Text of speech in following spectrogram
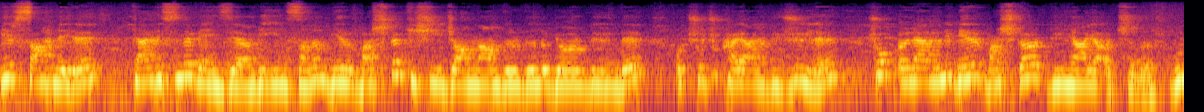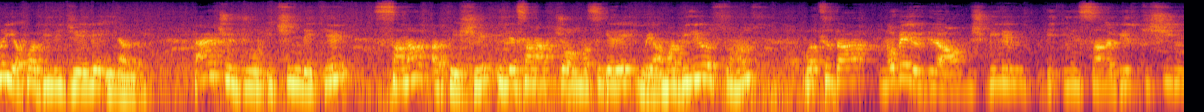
bir sahnede kendisine benzeyen bir insanın bir başka kişiyi canlandırdığını gördüğünde o çocuk hayal gücüyle çok önemli bir başka dünyaya açılır. Bunu yapabileceğine inanır. Her çocuğun içindeki sanat ateşi ile sanatçı olması gerekmiyor ama biliyorsunuz Batı'da Nobel ödülü almış bilim bir insanı, bir kişinin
